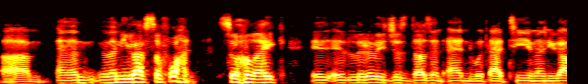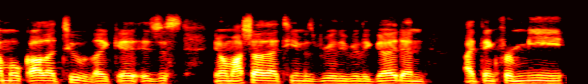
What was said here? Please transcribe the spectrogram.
Um, and then and then you have Safwan. So like it, it literally just doesn't end with that team. And you got Mokala too. Like it, it's just you know, mashallah, that team is really really good. And I think for me,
